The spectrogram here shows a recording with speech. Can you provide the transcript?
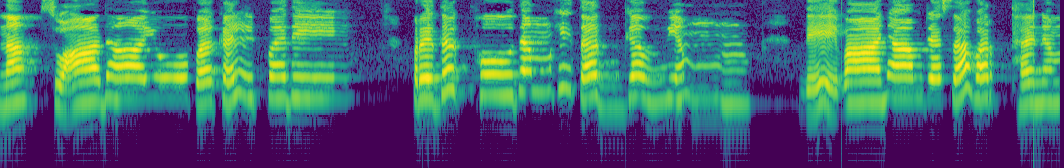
ന സ്വാദായോപകൽപ്പതേ. പൃഥക്ഭൂതം ഹി തദ്ഗവ്യം. ദേവാനാം രസവർദ്ധനം.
